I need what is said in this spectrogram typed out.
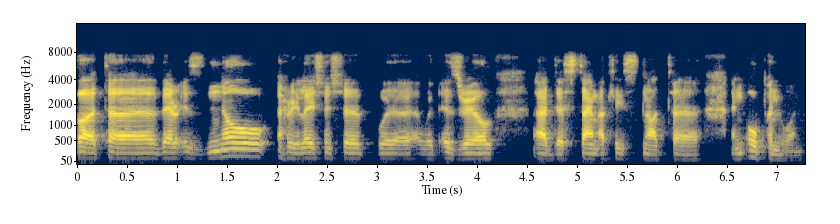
but there is no relationship with, with Israel at this time, at least not an open one.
